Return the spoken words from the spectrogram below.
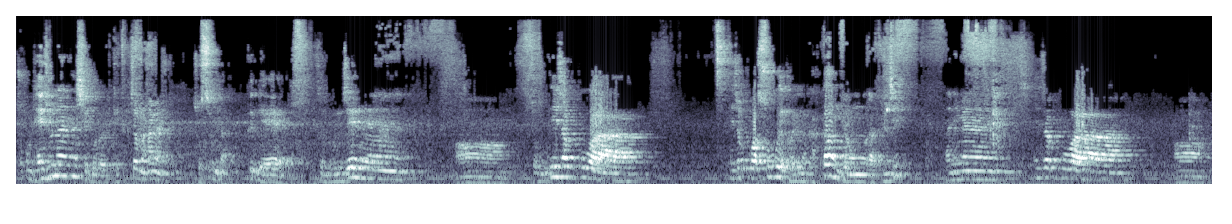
조금 해주는 식으로 이렇게 득점을 하면 좋습니다. 근데 그 문제는 어, 좀 일적구와 일적구와 수구의 거리가 가까운 경우라든지 아니면 일적구와 어,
